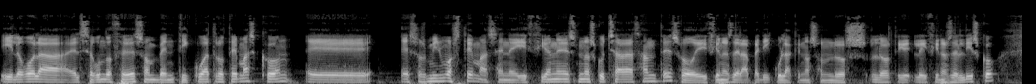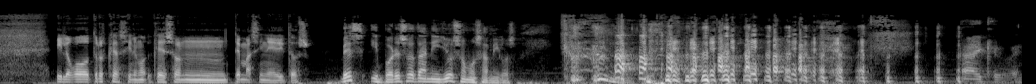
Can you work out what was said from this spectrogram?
y luego la- el segundo CD son 24 temas con eh, esos mismos temas en ediciones no escuchadas antes o ediciones de la película que no son los, los di- ediciones del disco y luego otros que, que son temas inéditos. ¿Ves? Y por eso Dani y yo somos amigos. Ay, qué bueno.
